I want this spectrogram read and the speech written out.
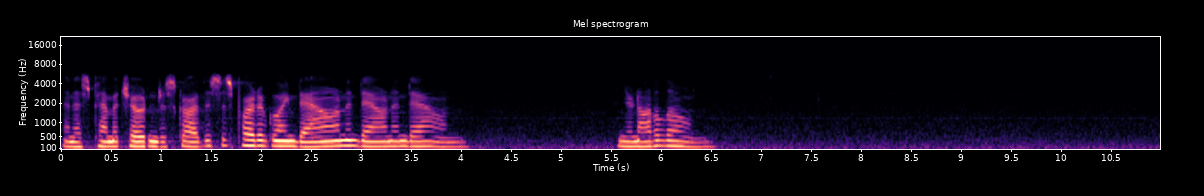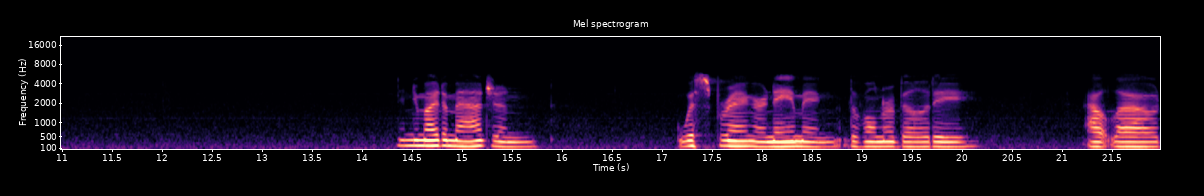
And as Pema Chodron described, this is part of going down and down and down. And you're not alone. And you might imagine whispering or naming the vulnerability out loud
